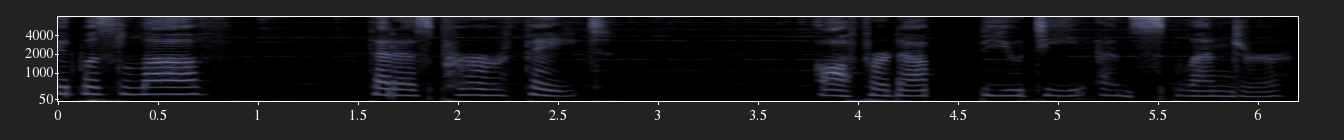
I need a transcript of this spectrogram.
It was love that, as per fate, offered up beauty and splendor.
